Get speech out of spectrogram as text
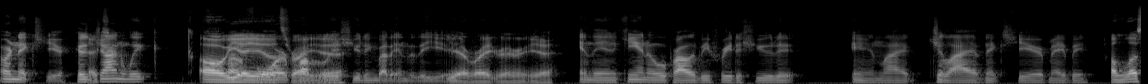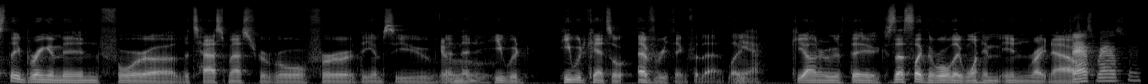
or next year. Because John Wick, oh yeah, yeah, that's right. probably Yeah. shooting by the end of the year. yeah, right, right, right. Yeah. and then Keanu will probably be free to shoot it in like July of next year, maybe. Unless they bring him in for uh, the Taskmaster role for the MCU, and then he would he would cancel everything for that. Like Yeah. Keanu, if they because that's like the role they want him in right now. Taskmaster.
